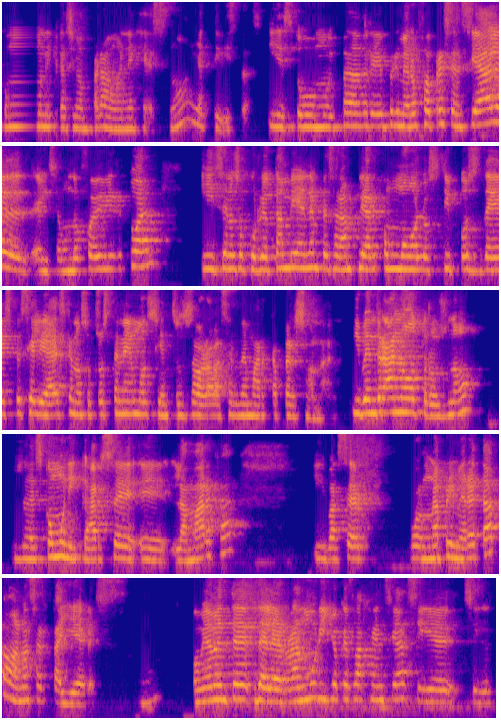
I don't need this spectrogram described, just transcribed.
comunicación para ONGs ¿no? y activistas. Y estuvo muy padre. Primero fue presencial, el, segundo fue virtual y se nos ocurrió también empezar a ampliar como los tipos de especialidades que nosotros tenemos y entonces ahora va a ser de marca personal. Y vendrán otros, ¿no? O sea, es comunicarse eh, la marca y va a ser por una primera etapa van a ser talleres. Obviamente, del Herrán Murillo, que es la agencia, sigue, sigue,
